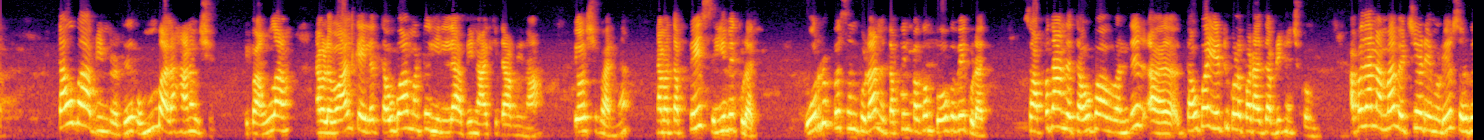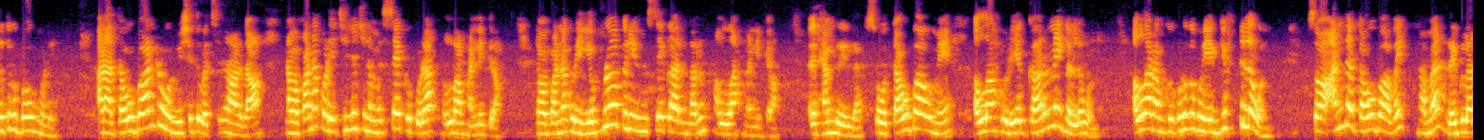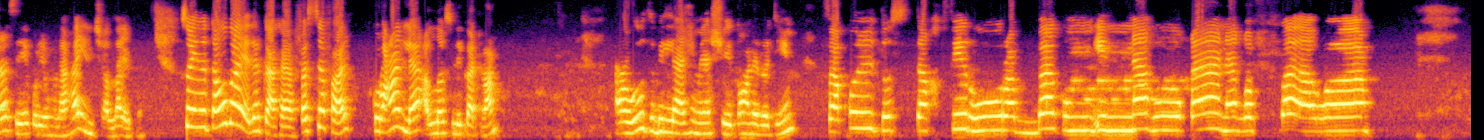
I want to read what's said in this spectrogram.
தௌபா அப்படின்றது ரொம்ப அழகான விஷயம். இப்ப அல்லாஹ் நம்மள வாழ்க்கையில தௌபா மட்டும் இல்லை அப்படின்னு ஆக்கிட்டா அப்படின்னா யோசிச்சு பாருங்க. நம்ம தப்பே செய்யவே கூடாது. ஒரு பர்சன்ட் கூட அந்த தப்பின் பக்கம் போகவே கூடாது. ஸோ அப்போதான் அந்த தௌபாவை வந்து தௌபா ஏற்றுக்கொள்ளப்படாது அப்படின்னு வச்சுக்கோங்க. அப்போதான் நம்ம வெற்றி அடைய முடியும் சொர்க்கத்துக்கு போக முடியும். ஆனா தௌபான்ற ஒரு விஷயத்த வச்சதுனாலதான் நம்ம பண்ணக்கூடிய சின்ன சின்ன மிஸ்டேக்கு கூட அல்லாஹ் மன்னிக்கிறான். நம்ம பண்ணக்கூடிய எவ்வளவு பெரிய மிஸ்டேக்கா இருந்தாலும் அல்லாஹ் மன்னிக்கிறான். அல்ஹம்துலில்லாஹ். ஸோ தௌபாவுமே அல்லாஹுடைய கருணைகள்ல ஒண்ணு. அல்லாஹ் நமக்கு கொடுக்கக்கூடிய கிஃப்ட்ல ஒண்ணு. ஸோ அந்த தௌபாவை நம்ம ரெகுலரா செய்யக்கூடியவங்களாக இன்ஷால்லா இருக்கும் ஸோ இந்த தௌபா எதற்காக? ஃபர்ஸ்ட் ஆஃப் ஆல் குர்ஆன்ல அல்லாஹ் சொல்லி காட்டுறான் أعوذ بالله من الشيطان الرجيم فقلت استغفروا ربكم إنه كان غفارا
